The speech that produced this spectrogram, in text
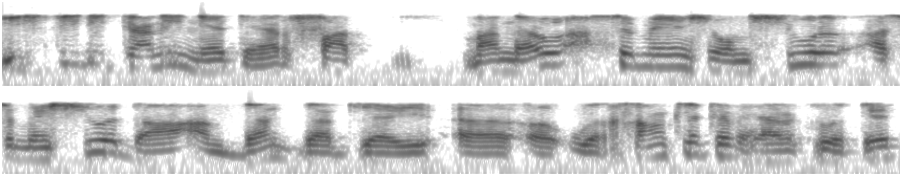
die studie kan nie net hervat nie. Maar nou as 'n mens om so as 'n mens so daaraan dink dat jy 'n uh, 'n oorganklike werkwoord het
